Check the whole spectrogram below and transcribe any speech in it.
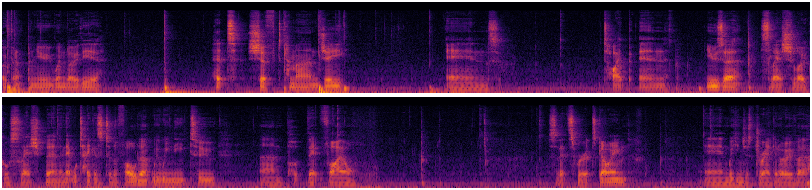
open up a new window there, hit shift command G and type in user slash local slash bin and that will take us to the folder where we need to um, put that file so that's where it's going. And we can just drag it over,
